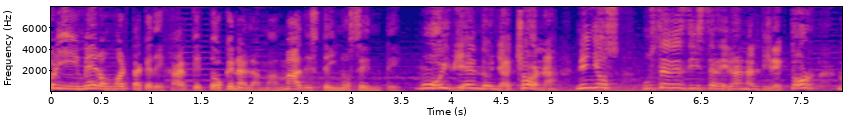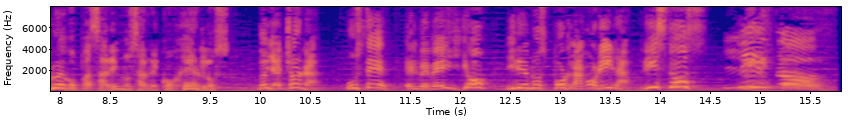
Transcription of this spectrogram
Primero muerta que dejar que toquen a la mamá de este inocente. Muy bien, doña Chona. Niños, ustedes distraerán al director, luego pasaremos a recogerlos. Doña Chona, usted, el bebé y yo iremos por la gorila. ¿Listos? ¡Listos!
